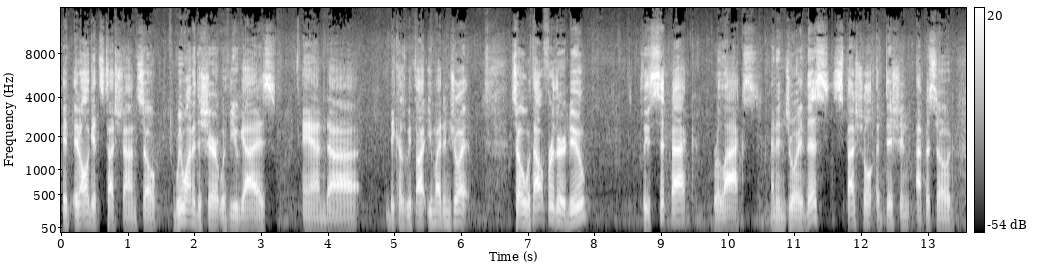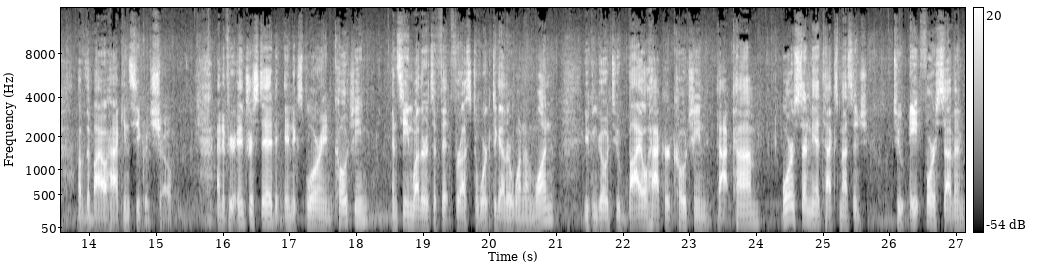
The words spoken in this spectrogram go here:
it, it all gets touched on. So we wanted to share it with you guys and uh, because we thought you might enjoy it. So, without further ado, please sit back, relax, and enjoy this special edition episode of the Biohacking Secrets Show. And if you're interested in exploring coaching and seeing whether it's a fit for us to work together one on one, you can go to biohackercoaching.com or send me a text message to 847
